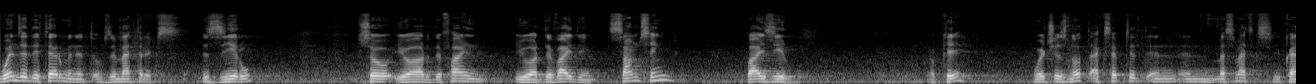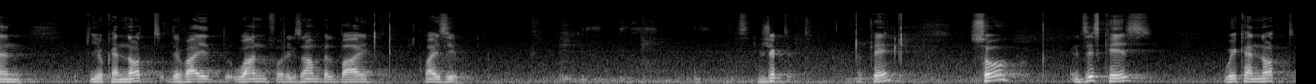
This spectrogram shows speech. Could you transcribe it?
When the determinant of the matrix is zero, so you are define, you are dividing something by zero. Okay? Which is not accepted in, in mathematics. You can you cannot divide one, for example, by by zero. It's rejected. Okay? So, in this case, we cannot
